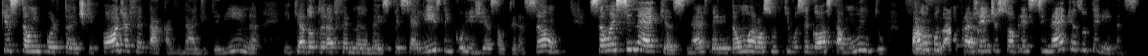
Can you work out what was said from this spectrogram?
questão importante que pode afetar a cavidade uterina e que a doutora Fernanda é especialista em corrigir essa alteração são as sinéquias, né, Fer? Então, é um assunto que você gosta muito. Fala Exato. um pouquinho para a gente sobre as sinéquias uterinas.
